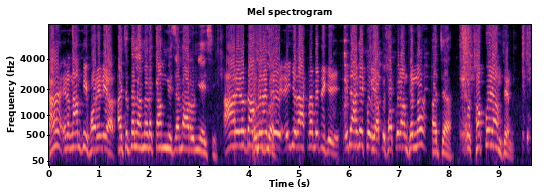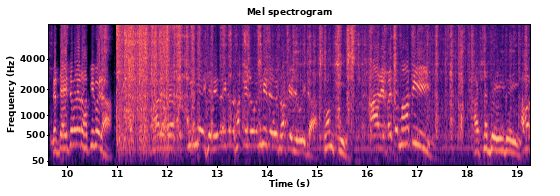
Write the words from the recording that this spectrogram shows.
হ্যাঁ এটার নাম কি? ফরেনিয়ার আচ্ছা তাহলে আমি একটা কাম নিয়েছি আমি আরও নিয়ে আইছি। আর এটা তো হলুদ এই যে- রাখলাম এদিকে এটা আগে করি আপনি সব করে আনছেন না? আচ্ছা। তো সব করে আনছেন। দেখতে পারেন এটা হকি কইরা? আরে ভাই আপনি কি নিয়ে আইছেন? এটা এটা তো হকি যাবে নিয়ে যাবে হকি যাবে এটা। কোন কি? আরে ভাই তো মাটি। আচ্ছা দেই দেই। আবার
